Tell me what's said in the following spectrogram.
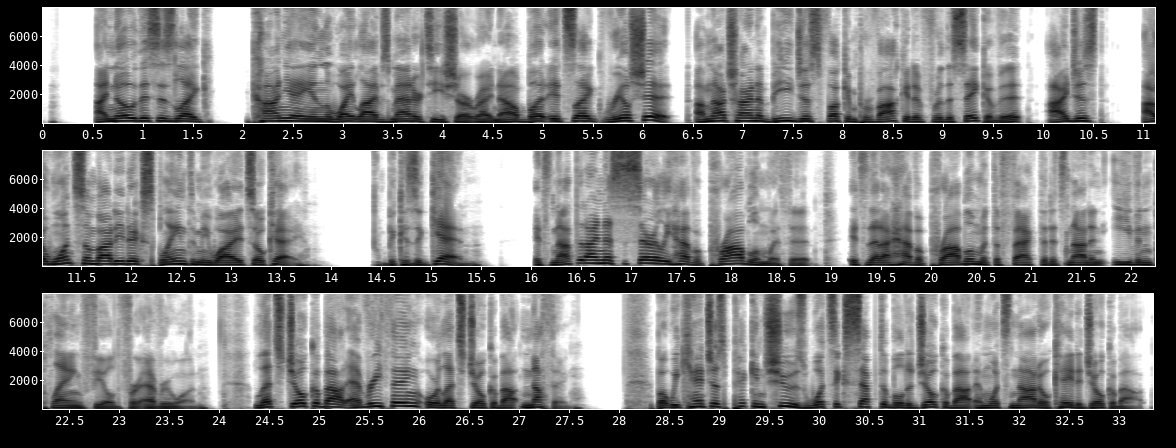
I know this is like Kanye in the White Lives Matter t shirt right now, but it's like real shit. I'm not trying to be just fucking provocative for the sake of it. I just, I want somebody to explain to me why it's okay. Because again, it's not that I necessarily have a problem with it, it's that I have a problem with the fact that it's not an even playing field for everyone. Let's joke about everything or let's joke about nothing. But we can't just pick and choose what's acceptable to joke about and what's not okay to joke about.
